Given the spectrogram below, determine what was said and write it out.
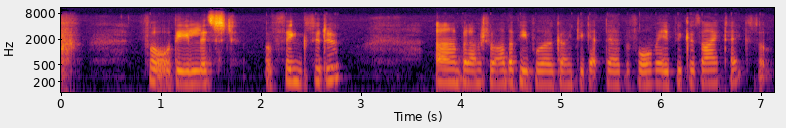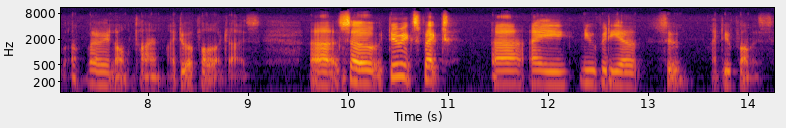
for the list of things to do. um, but I'm sure other people are going to get there before me because I take so a very long time. I do apologize. Uh, so do expect uh, a new video soon. I do promise.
